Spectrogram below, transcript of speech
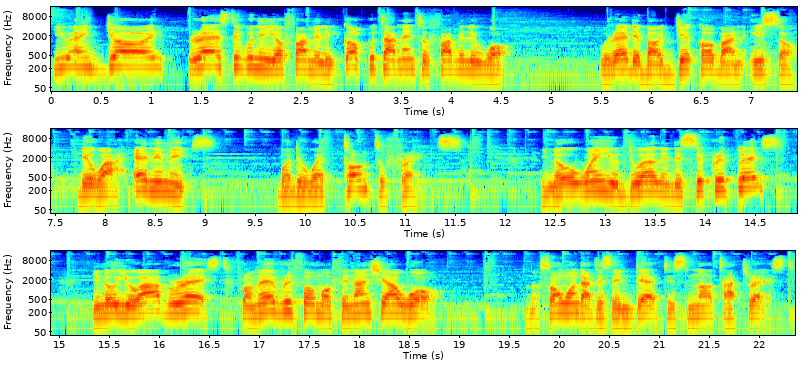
you enjoy rest even in your family. God put an end to family war. We read about Jacob and Esau. They were enemies, but they were turned to friends. You know, when you dwell in the secret place, you know, you have rest from every form of financial war. Someone that is in debt is not at rest.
